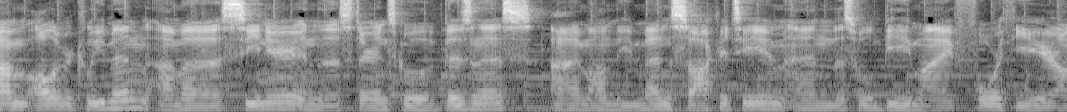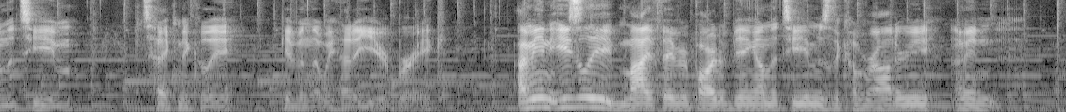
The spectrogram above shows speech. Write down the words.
I'm Oliver Kleban. I'm a senior in the Stern School of Business. I'm on the men's soccer team, and this will be my fourth year on the team, technically, given that we had a year break. I mean, easily my favorite part of being on the team is the camaraderie. I mean,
